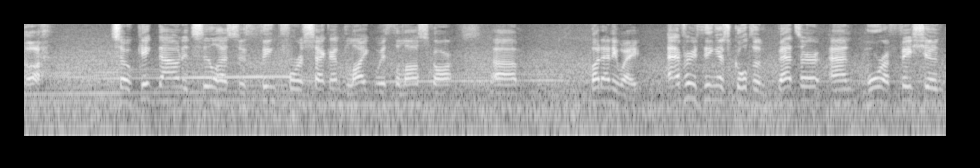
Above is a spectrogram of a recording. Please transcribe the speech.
Ugh. So kick down, it still has to think for a second, like with the last car. Um, but anyway, everything has gotten better and more efficient,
